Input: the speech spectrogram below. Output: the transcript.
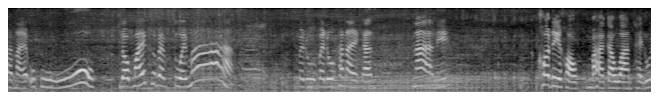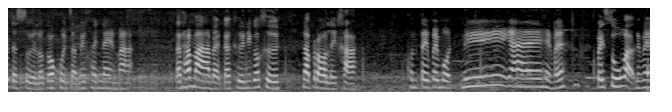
ฝันไหนโอ้โหดอกไม้คือแบบสวยมาก ไปดูไปดูข้างในกัน หน้าอันนี้ ข้อดีของมหากาวานถ่ายรูปจะสวย แล้วก็คนจะไม่ค่อยแน่นมาก แต่ถ้ามาแบบกลางคืนนี่ก็คือรับรองเลยค่ะ คนเต็มไปหมดนี่ไงเห็นไหมไปซูมอะได้ไหม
